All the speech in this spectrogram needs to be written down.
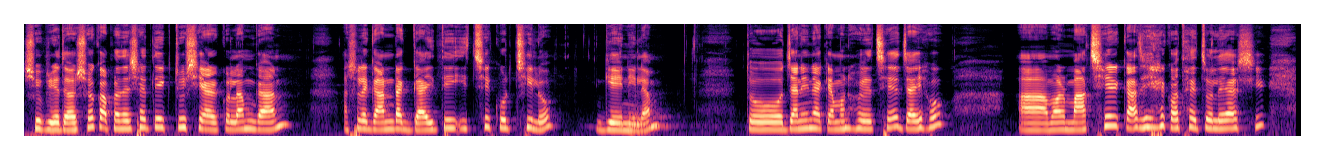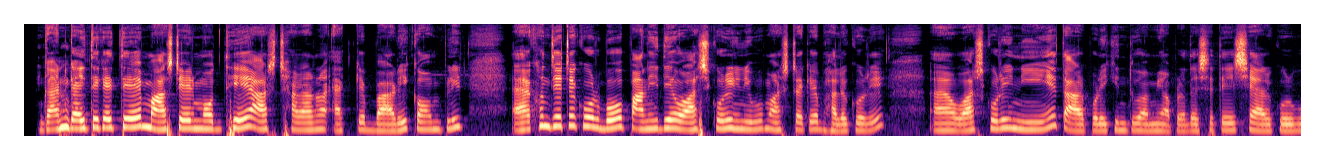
সুপ্রিয় দর্শক, আপনাদের সাথে একটু শেয়ার করলাম গান। আসলে গানটা গাইতে ইচ্ছে করছিল, গেয়ে নিলাম। তো জানি না কেমন হয়েছে, যাই হোক আমার মাছের কাজের কথায় চলে আসি। গান গাইতে গাইতে মাছটার মধ্যে আঁশ ছাড়ানো একেবারেই কমপ্লিট এখন যেটা করব, পানি দিয়ে ওয়াশ করে নিব মাছটাকে ভালো করে। ওয়াশ করে নিয়ে তারপরে কিন্তু আমি আপনাদের সাথে শেয়ার করব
